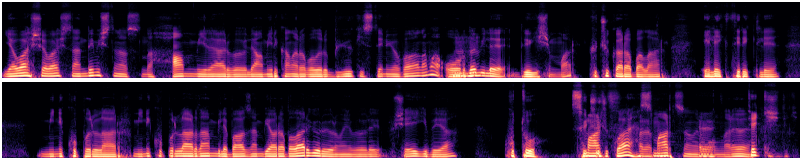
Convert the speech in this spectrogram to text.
yavaş yavaş sen demiştin aslında Humvee'ler böyle Amerikan arabaları büyük isteniyor falan ama orada Hı hı. bile değişim var. Küçük arabalar, elektrikli, Mini Cooper'lar, Mini Cooper'lardan bile bazen bir arabalar görüyorum hani böyle şey gibi ya. Kutu. Smart Küçücük var. Araba. Smart sanırım Evet. onlar. Evet. Tek kişilik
